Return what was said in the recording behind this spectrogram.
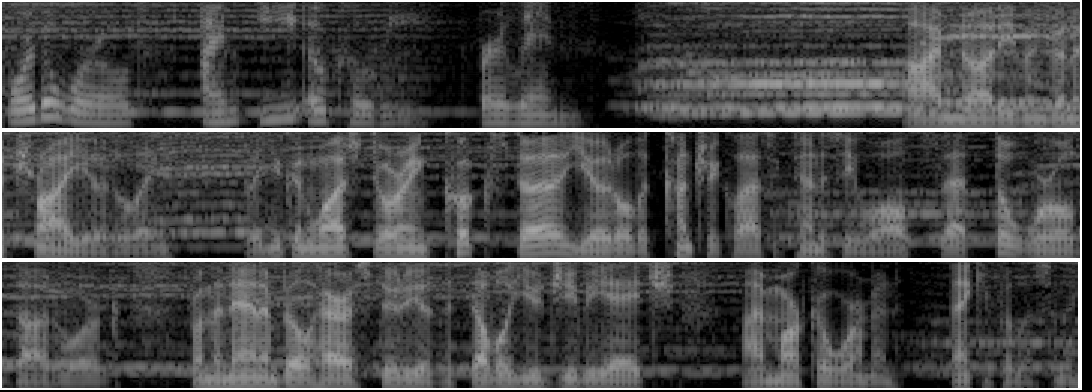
For the world, I'm E. Okobi, Berlin. I'm not even going to try yodeling, but you can watch Doreen Kutzke yodel the country classic Tennessee Waltz at theworld.org. From the Nan and Bill Harris studios at WGBH, I'm Marco Werman. Thank you for listening.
